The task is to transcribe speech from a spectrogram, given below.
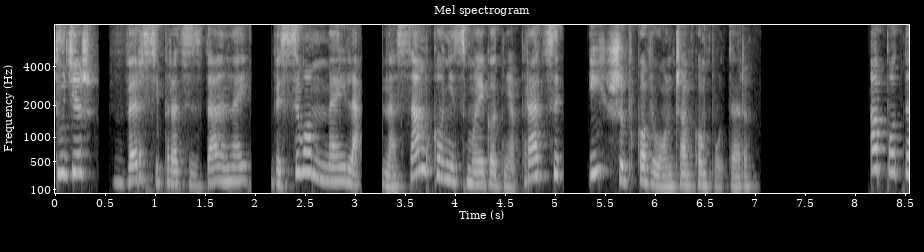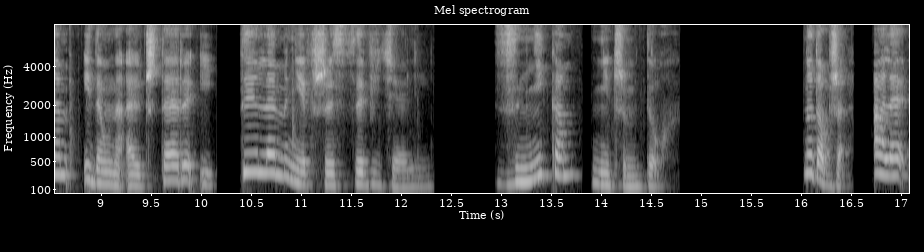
Tudzież w wersji pracy zdalnej wysyłam maila na sam koniec mojego dnia pracy i szybko wyłączam komputer. A potem idę na L4 i tyle mnie wszyscy widzieli. Znikam niczym duch. No dobrze, ale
